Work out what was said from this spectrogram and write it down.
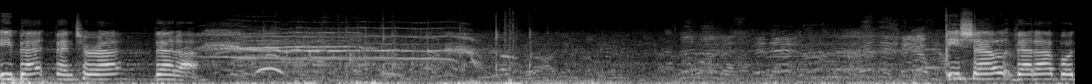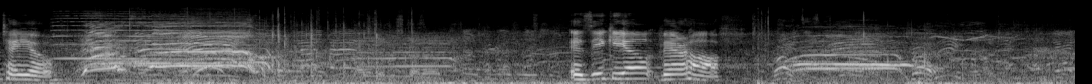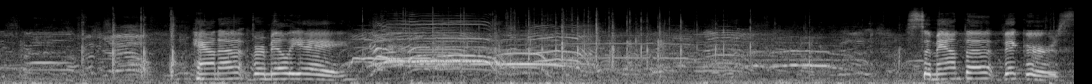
Yvette Ventura Vera. Ishel Vera Boteo. Ezekiel Verhoff. Hannah Vermillier. Samantha Vickers.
